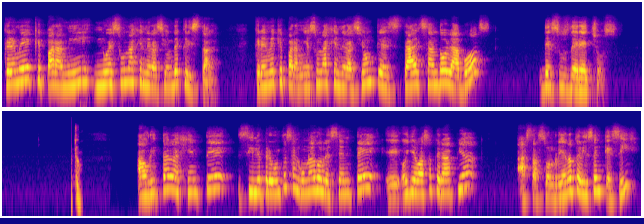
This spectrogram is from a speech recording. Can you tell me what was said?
Créeme que para mí no es una generación de cristal créeme que para mí es una generación que está alzando la voz de sus derechos. Ahorita la gente, si le preguntas a algún adolescente, eh, oye, ¿vas a terapia? Hasta sonriendo te dicen que sí.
